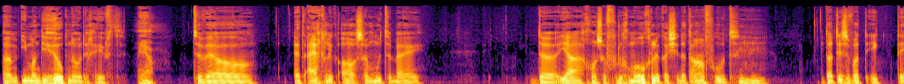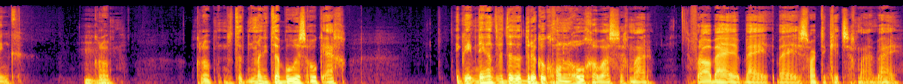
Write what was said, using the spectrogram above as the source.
ehm, iemand die hulp nodig heeft. Ja. Terwijl het eigenlijk al zou moeten bij de, ja, gewoon zo vroeg mogelijk als je dat aanvoelt. Dat is wat ik denk. Klopt. Klopt. Dat, maar die taboe is ook echt. Ik, weet, ik denk dat, de druk ook gewoon hoger was, zeg maar. Vooral bij, bij, bij zwarte kids, zeg maar. Bij,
